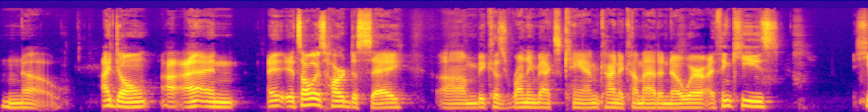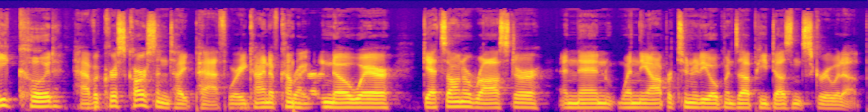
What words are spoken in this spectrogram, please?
No, I don't. I, and it's always hard to say um, because running backs can kind of come out of nowhere. I think he's he could have a Chris Carson type path where he kind of comes right. out of nowhere, gets on a roster, and then when the opportunity opens up, he doesn't screw it up.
